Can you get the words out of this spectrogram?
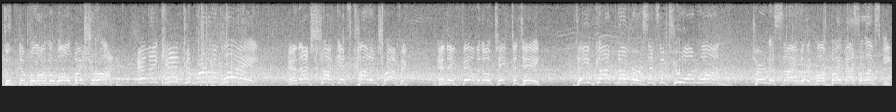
Scooped up along the wall by Chiarot. And they can't convert a play. And that shot gets caught in traffic. And they fail to go tape to tape. They've got numbers. It's a two-on-one. Turned aside with the glove by Vasilevskiy.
